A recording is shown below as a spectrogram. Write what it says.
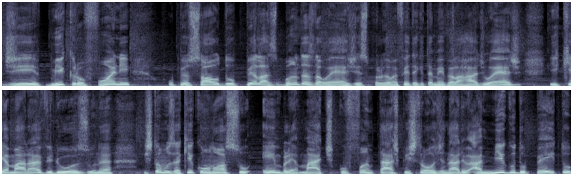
de microfone, o pessoal do Pelas Bandas da UERJ. Esse programa é feito aqui também pela Rádio UERJ e que é maravilhoso, né? Estamos aqui com o nosso emblemático, fantástico, extraordinário amigo do peito,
